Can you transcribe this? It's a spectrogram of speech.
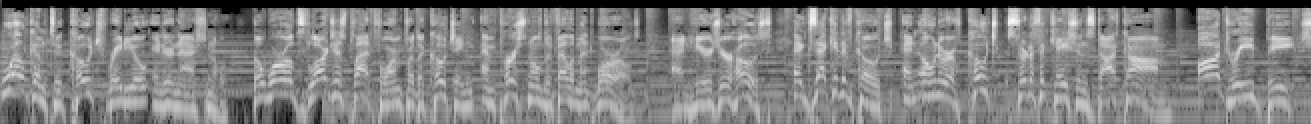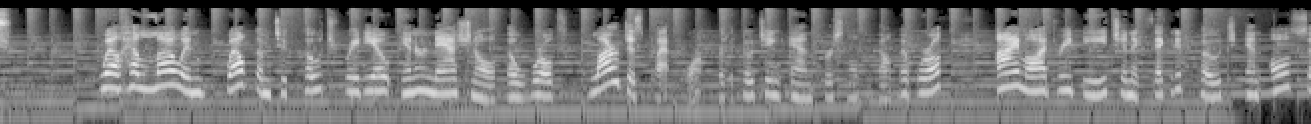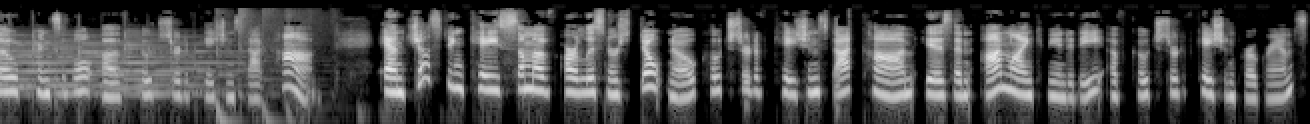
Welcome to Coach Radio International, the world's largest platform for the coaching and personal development world. And here's your host, executive coach and owner of CoachCertifications.com, Audrey Beach. Well, hello and welcome to Coach Radio International, the world's largest platform for the coaching and personal development world. I'm Audrey Beach, an executive coach and also principal of CoachCertifications.com. And just in case some of our listeners don't know, CoachCertifications.com is an online community of coach certification programs.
